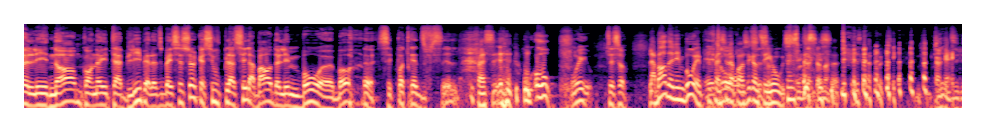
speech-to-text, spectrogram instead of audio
les normes qu'on a établies, puis elle a dit, ben c'est sûr que si vous placez la barre de limbo euh, bas, c'est pas très difficile. Facile. Ou haut. Oui, c'est ça. La barre de limbo est plus est facile trop à passer quand c'est haut. C'est ça, Exactement. ça, ça. OK. Bien dit.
